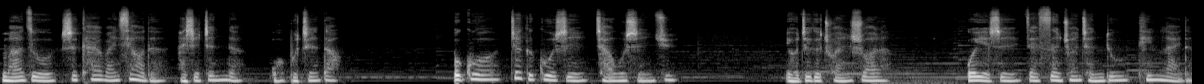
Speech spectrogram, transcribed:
马祖是开玩笑的还是真的，我不知道。不过这个故事查无实据，有这个传说了。我也是在四川成都听来的。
